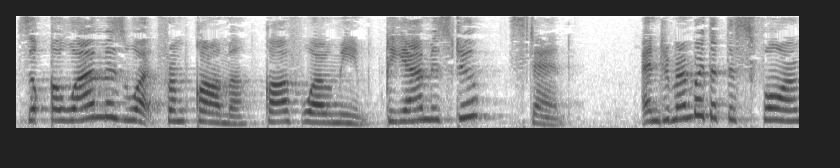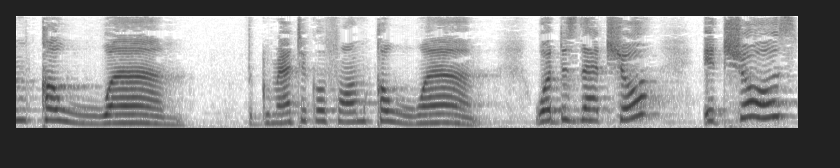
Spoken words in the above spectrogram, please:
So qawwam is what? From qama. Qaf wa mim. Is to stand. And remember that this form, qawwam, the grammatical form, qawwam, what does that show? It shows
